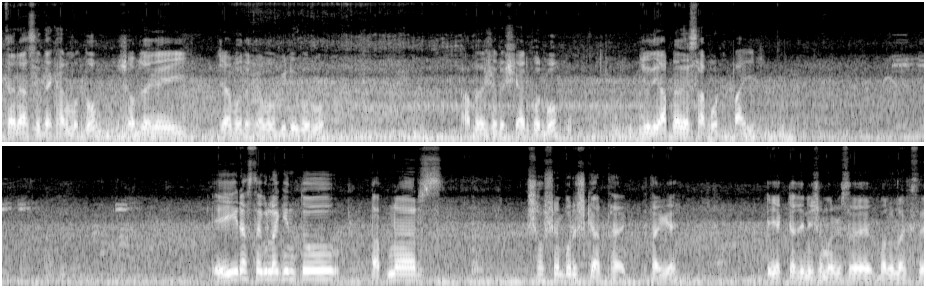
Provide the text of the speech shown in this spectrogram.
স্থান আছে দেখার মতো, সব জায়গায় যাব, দেখাবো ভিডিও করব। আপনাদের সাথে শেয়ার করব। যদি আপনাদের সাপোর্ট পাই। এই রাস্তাগুলো কিন্তু আপনার সবসময় পরিষ্কার থাকে এই একটা জিনিস আমার কাছে ভালো লাগছে।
